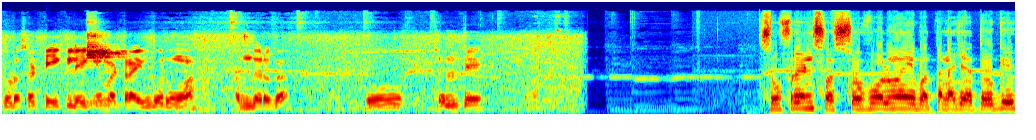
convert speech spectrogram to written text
थोड़ा सा टेक लेंगे, मैं ड्राइव करूँगा अंदर का। तो चलते। So friends first of all मैं ये बताना चाहता हूँ कि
